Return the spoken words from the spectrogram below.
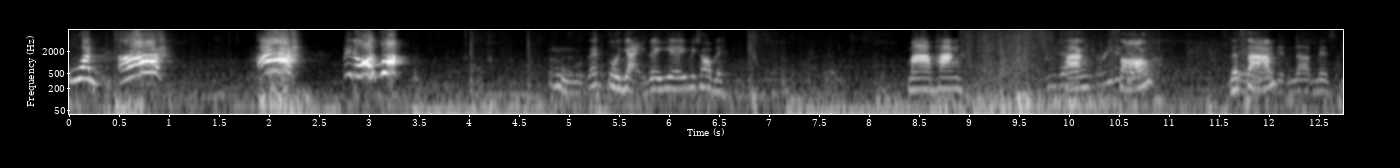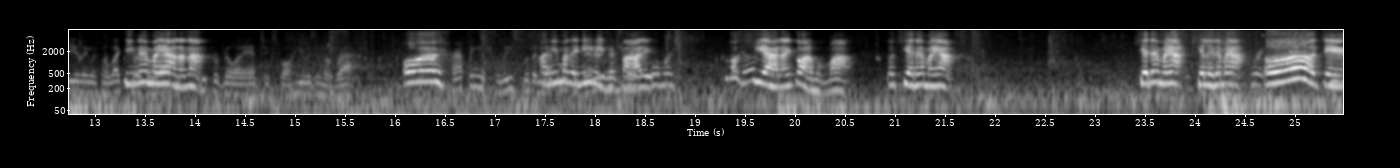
อ้วนอะอะไม่โดนกูหรอกโอ้โหแม่งตัวใหญ่ด้วยเฮ้ยไม่ชอบเลย มาพัง พังสอง go. เหลือสามตีได้ไหมอะนั่นน่ะโอ้ยอันนี้มันไอ้นี่ดิ energy ไฟฟ้าดิก็เคลียร์นั้นก่อนผมว่าก็เคลียร์ได้ไหมอะ เคลียร์ได้ไหมอะเคลียร์เลยได้ไหมอะเออเจ๋ง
